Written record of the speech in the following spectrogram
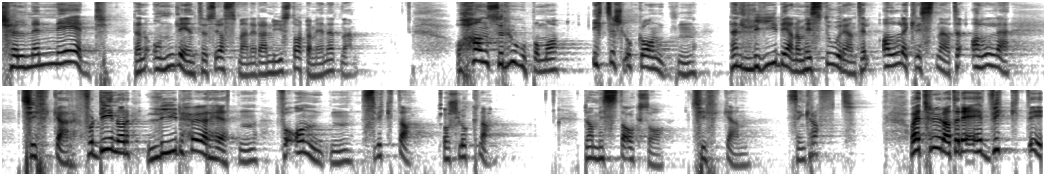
kjølne ned den åndelige entusiasmen i de nystarta menighetene. Og hans rop om å ikke slukke ånden den lyder gjennom historien til alle kristne og til alle kirker. Fordi når lydhørheten for ånden svikter, og slukna, da mister også Kirken sin kraft. Og Jeg tror at det er viktig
